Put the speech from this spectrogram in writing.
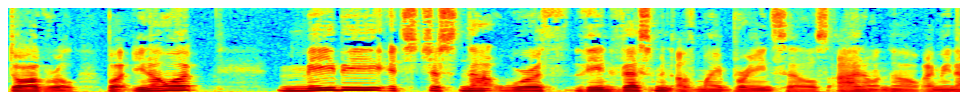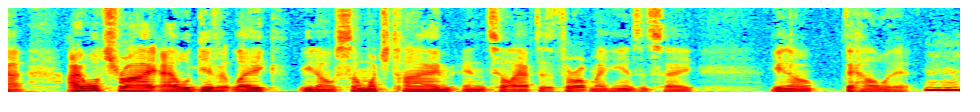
doggerel. But you know what? Maybe it's just not worth the investment of my brain cells. I don't know. I mean, I, I will try. I will give it like, you know, so much time until I have to throw up my hands and say, you know, the hell with it. Mm-hmm.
